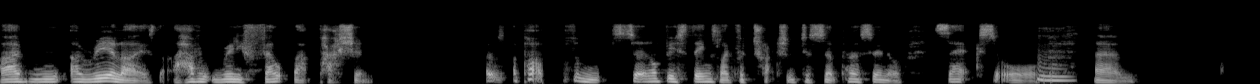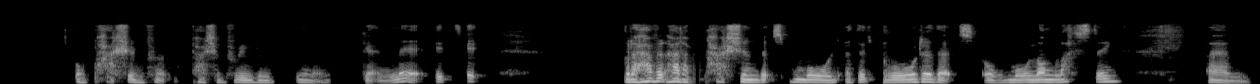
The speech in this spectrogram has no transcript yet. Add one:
I've I realized that I haven't really felt that passion apart from certain obvious things like attraction to a certain person or sex or Mm. um or passion for passion for even you know getting lit it's it but I haven't had a passion that's more that's broader that's or more long lasting um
